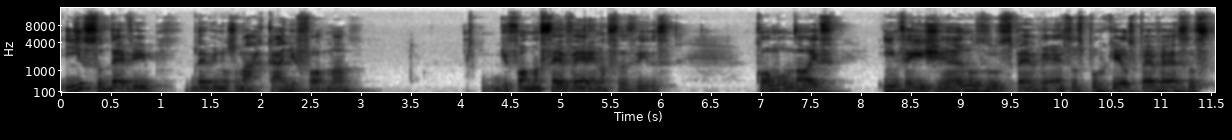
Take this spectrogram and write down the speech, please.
Isso deve, deve nos marcar de forma, de forma severa em nossas vidas. Como nós invejamos os perversos, porque os perversos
